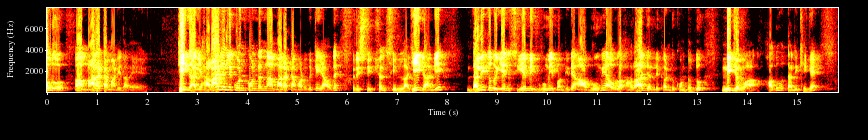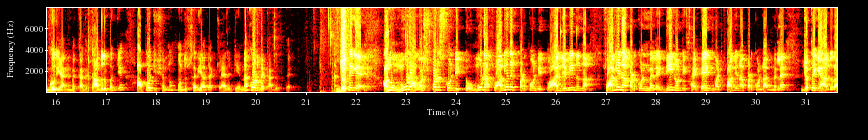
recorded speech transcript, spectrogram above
ಅವರು ಮಾರಾಟ ಮಾಡಿದ್ದಾರೆ. ಹೀಗಾಗಿ ಹರಾಜಲ್ಲಿ ಕೊಂಡ್ಕೊಂಡನ್ನ ಮಾರಾಟ ಮಾಡೋದಕ್ಕೆ ಯಾವುದೇ ರಿಸ್ಟ್ರಿಕ್ಷನ್ಸ್ ಇಲ್ಲ. ಹೀಗಾಗಿ ದಲಿತರು ಏನು ಸಿ ಎಂ ಭೂಮಿ ಬಂದಿದೆ, ಆ ಭೂಮಿ ಅವರು ಹರಾಜಲ್ಲಿ ಕಂಡುಕೊಂಡದ್ದು ನಿಜವಾ? ಅದು ತನಿಖೆಗೆ ಗುರಿಯಾಗಬೇಕಾಗುತ್ತೆ. ಅದ್ರ ಬಗ್ಗೆ ಅಪೋಸಿಷನ್ನು ಒಂದು ಸರಿಯಾದ ಕ್ಲಾರಿಟಿಯನ್ನು ಕೊಡಬೇಕಾಗುತ್ತೆ. ಜೊತೆಗೆ ಅದು ಮೂಡ ವಶಪಡಿಸ್ಕೊಂಡಿತ್ತು ಮೂಡ ಸ್ವಾಧೀನಕ್ಕೆ ಪಡ್ಕೊಂಡಿತ್ತು. ಆ ಜಮೀನನ್ನ ಸ್ವಾಧೀನ ಪಡ್ಕೊಂಡ್ಮೇಲೆ ಡಿನೋಟಿಫೈ ಹೇಗ್ ಮಾಡಿ ಸ್ವಾಧೀನ ಪಡ್ಕೊಂಡಾದ್ಮೇಲೆ ಜೊತೆಗೆ ಅದರ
